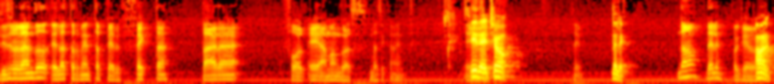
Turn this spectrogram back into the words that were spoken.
Dice Rolando, es la tormenta perfecta para eh, Among Us, básicamente. Sí, de eh, hecho. Dale. No, no, dale. Porque... Ah, bueno.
